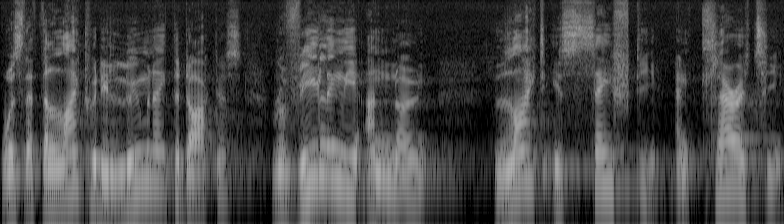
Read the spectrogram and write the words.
was that the light would illuminate the darkness, revealing the unknown. Light is safety and clarity,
